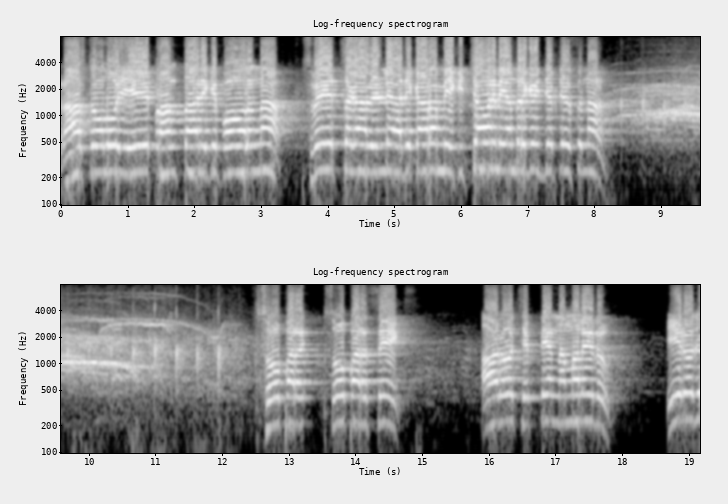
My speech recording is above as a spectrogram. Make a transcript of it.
రాష్ట్రంలో ఏ ప్రాంతానికి పోవాలన్నా స్వేచ్ఛగా వెళ్ళే అధికారం మీకు ఇచ్చామని మీ అందరికీ విజ్ఞప్తి చేస్తున్నాను. Super super six. ఆ రోజు చెప్తే నమ్మలేదు. ఈరోజు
